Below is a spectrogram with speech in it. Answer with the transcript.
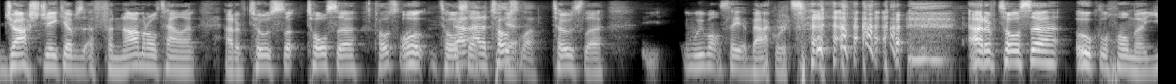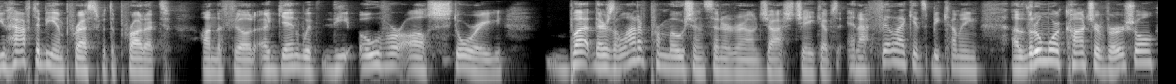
Josh Jacobs, a phenomenal talent out of Tulsa, Tulsa, Tulsa. oh, Tulsa, out of Tulsa. yeah, Tulsa. We won't say it backwards. out of Tulsa, Oklahoma. You have to be impressed with the product on the field. Again, with the overall story. But there's a lot of promotion centered around Josh Jacobs, and I feel like it's becoming a little more controversial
